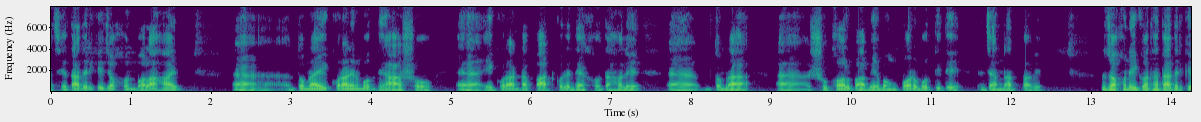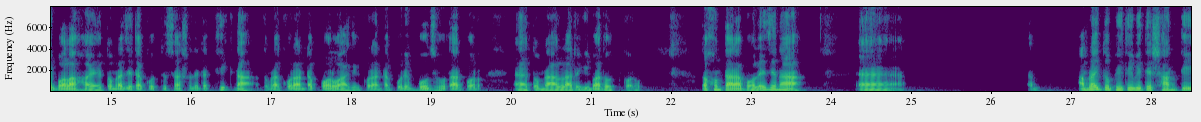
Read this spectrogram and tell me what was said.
আছে, তাদেরকে যখন বলা হয় তোমরা এই কোরআনের মধ্যে আসো এই কোরআনটা পাঠ করে দেখো, তাহলে তোমরা সুফল পাবে এবং পরবর্তীতে জান্নাত পাবে। তো যখন এই কথা তাদেরকে বলা হয়, তোমরা যেটা করতেছো আসলে এটা ঠিক না, তোমরা কোরআনটা পড়ো আগে, কোরআনটা পড়ে বোঝো, তারপর তোমরা আল্লাহর ইবাদত করো। তখন তারা বলে যে, না আমরাই তো পৃথিবীতে শান্তি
